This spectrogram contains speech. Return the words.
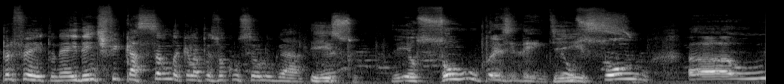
perfeito, né? A identificação daquela pessoa com o seu lugar. Né? Isso. Né? Eu sou o presidente, eu Isso. sou ah, o,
